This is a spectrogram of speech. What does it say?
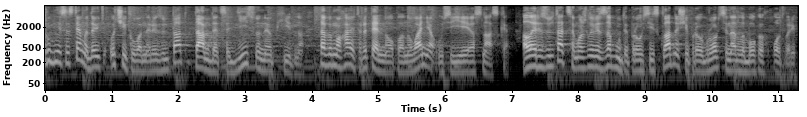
Трубні системи дають очікуваний результат там, де це дійсно необхідно, та вимагають ретельного планування усієї оснастки. Але результат це можливість забути про усі складнощі при обробці надглибоких отворів.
